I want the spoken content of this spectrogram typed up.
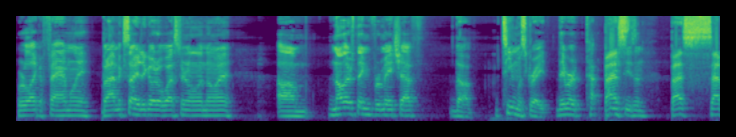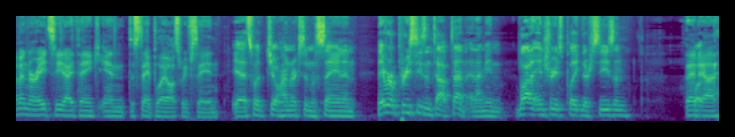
we're like a family. But I'm excited to go to Western Illinois. Um, another thing from HF, the team was great. They were t- Best. preseason. Best seven or eight seed, I think, in the state playoffs we've seen. Yeah, that's what Joe Henricksen was saying, and they were a preseason top ten. And I mean, a lot of injuries plagued their season. That What? uh,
